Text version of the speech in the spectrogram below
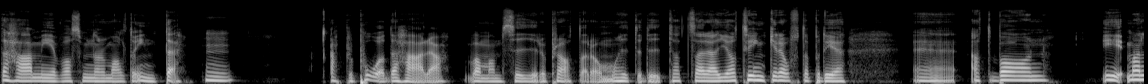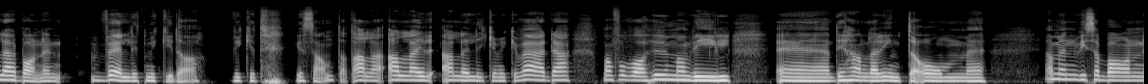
det här med vad som är normalt och inte. Mm. apropå det här, äh, vad man säger och pratar om och hit och dit. Att så här, jag tänker ofta på det, eh, att barn, är, man lär barnen väldigt mycket idag, vilket är sant, att alla, alla, är, alla är lika mycket värda, man får vara hur man vill, eh, det handlar inte om, eh, ja men vissa barn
